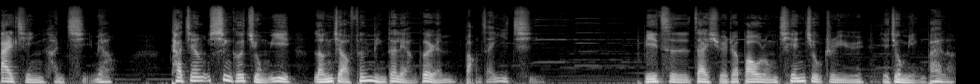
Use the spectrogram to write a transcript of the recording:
爱情很奇妙，它将性格迥异、棱角分明的两个人绑在一起，彼此在学着包容迁就之余，也就明白了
